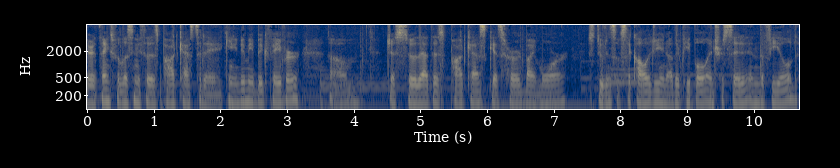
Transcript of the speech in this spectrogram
There, thanks for listening to this podcast today. Can you do me a big favor? Um, just so that this podcast gets heard by more students of psychology and other people interested in the field.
